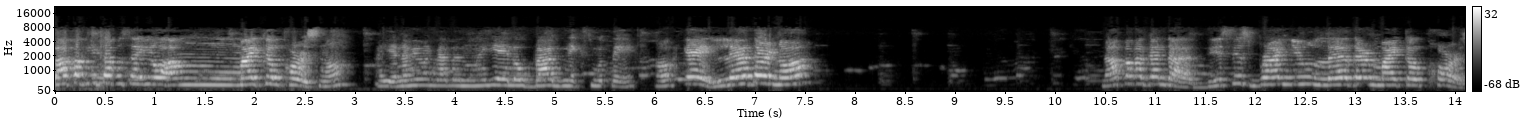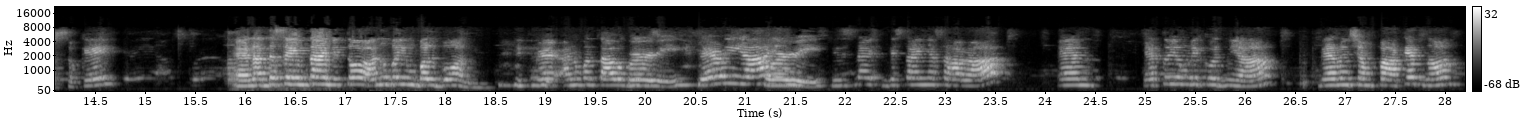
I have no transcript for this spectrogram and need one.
Papakita ko sa iyo ang Michael Kors, no? Ayan, na may magtatanong na yellow bag next mo, te. Okay, leather, no? Napakaganda. This is brand new leather Michael Kors, okay? And at the same time, ito, ano ba yung balbon? Fer- ano bang tawag? Furry. Furry, yan. Furry. Design, design niya sa harap. And ito yung likod niya. Meron siyang pocket, no?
